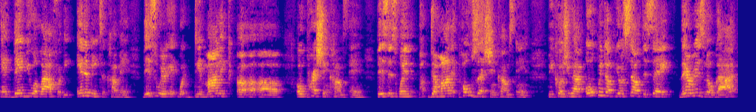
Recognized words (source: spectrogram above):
And then you allow for the enemy to come in. This is where it, what demonic, uh, uh, uh, oppression comes in. This is when p- demonic possession comes in because you have opened up yourself to say, there is no God.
